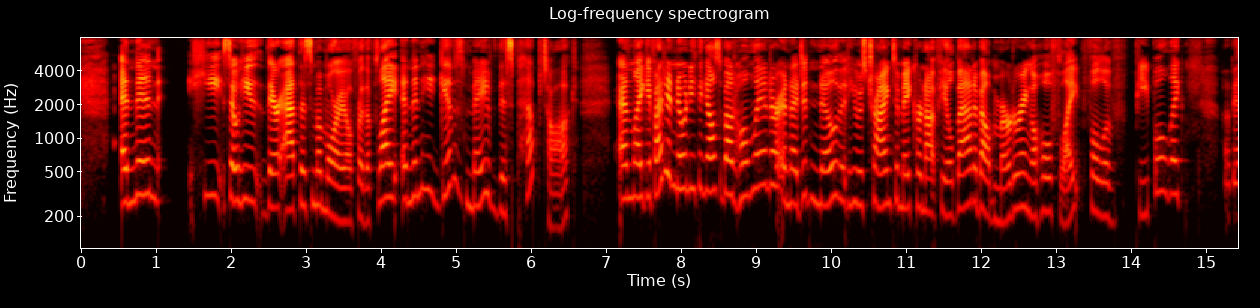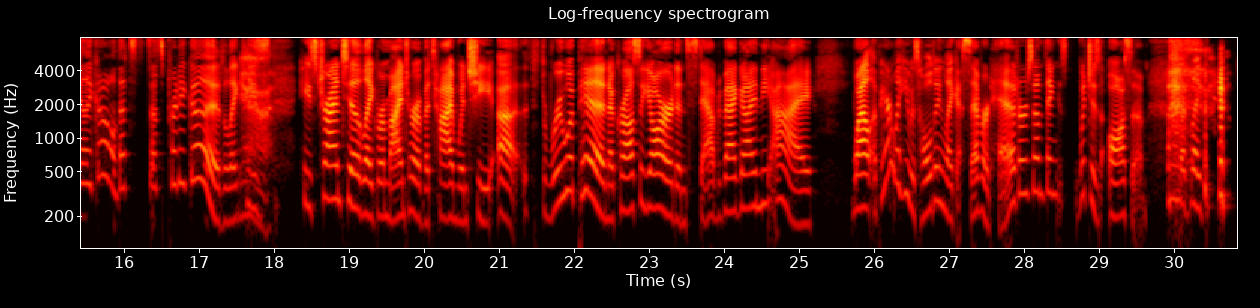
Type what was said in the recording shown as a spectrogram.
And then he so he they're at this memorial for the flight and then he gives Maeve this pep talk. And like if I didn't know anything else about Homelander and I didn't know that he was trying to make her not feel bad about murdering a whole flight full of people, like I'd be like, "Oh, that's that's pretty good." Like he's he's trying to like remind her of a time when she uh threw a pin across a yard and stabbed a bad guy in the eye while apparently he was holding like a severed head or something which is awesome. But like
